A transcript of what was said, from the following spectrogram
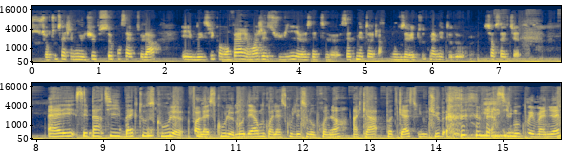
sur toute sa chaîne YouTube ce concept-là et il vous explique comment faire. Et moi, j'ai suivi cette, cette méthode-là. Donc, vous avez toute ma méthode sur cette chaîne. Allez, c'est parti, back to school, enfin la school moderne, quoi, la school des solopreneurs, aka podcast, YouTube. Merci beaucoup Emmanuel.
